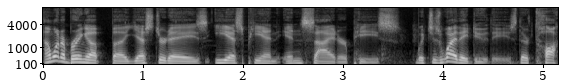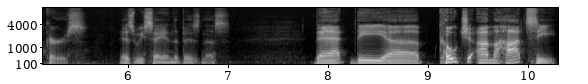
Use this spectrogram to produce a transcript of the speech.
I want to bring up uh, yesterday's ESPN Insider piece, which is why they do these. They're talkers, as we say in the business. That the uh, coach on the hot seat,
